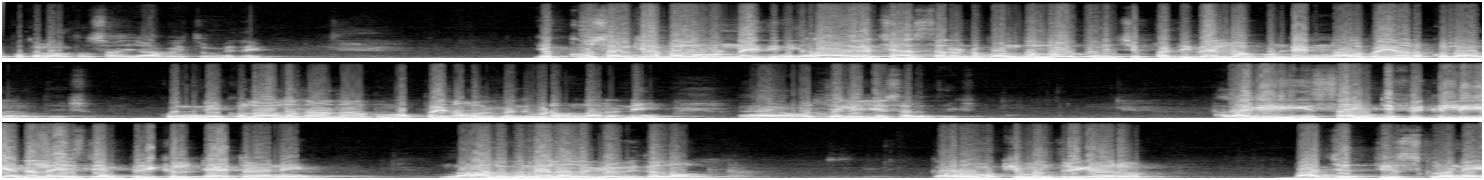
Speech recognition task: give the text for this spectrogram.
ఉపకులాలతో సహా యాభై తొమ్మిది. ఎక్కువ సంఖ్యాబలం ఉన్నాయి దీన్ని ఎలా చేస్తారంటే వంద లోపు నుంచి పదివేల లోపు ఉండే నలభై ఆరు కులాలు అధ్యక్ష కొన్ని కులాలు దాదాపు ముప్పై నలభై మంది కూడా ఉన్నారని వారు తెలియజేశారు అధ్యక్షుడు. అలాగే ఈ సైంటిఫికలీ ఎనలైజ్డ్ ఎంపిరికల్ డేటా అని నాలుగు నెలల వ్యవధిలో గౌరవ ముఖ్యమంత్రి గారు బాధ్యత తీసుకొని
